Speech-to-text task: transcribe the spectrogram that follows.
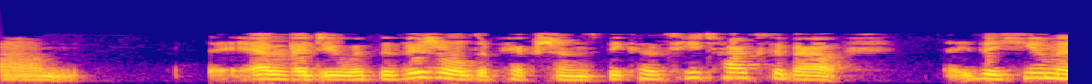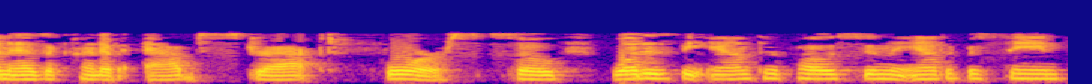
um, as I do with the visual depictions because he talks about the human as a kind of abstract force. So what is the anthropos in the Anthropocene?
